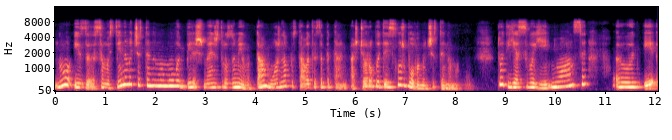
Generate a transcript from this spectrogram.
Ну, і з самостійними частинами мови більш-менш зрозуміло. Там можна поставити запитання, а що робити із службовими частинами? Тут є свої нюанси, і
